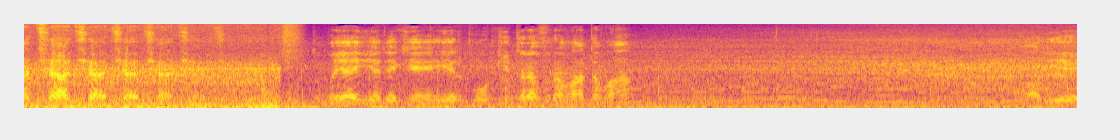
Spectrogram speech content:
अच्छा अच्छा अच्छा अच्छा अच्छा अच्छा। तो भैया, ये देखें एयरपोर्ट की तरफ़ रवा दवा। और ये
